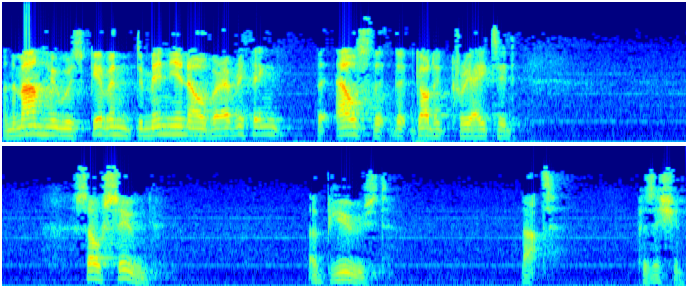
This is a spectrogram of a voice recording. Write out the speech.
And the man who was given dominion over everything that else that, that God had created so soon abused that position.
